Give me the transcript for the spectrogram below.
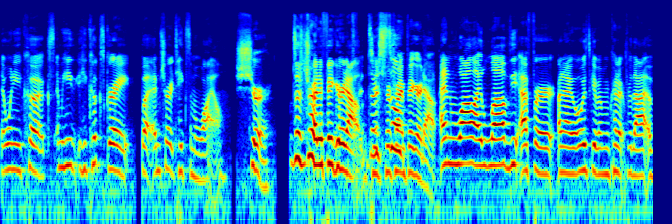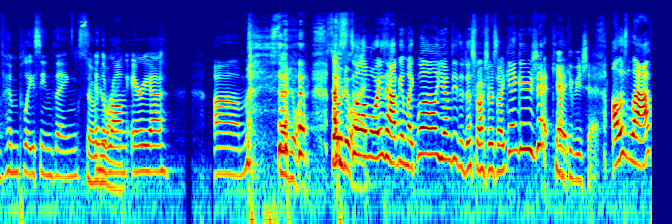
that when he cooks, I mean, he he cooks great, but I'm sure it takes him a while sure. to try to figure it out. To, to still- try and figure it out. and while I love the effort, and I always give him credit for that of him placing things So in the I. wrong area. Um, So do I. So do I do still I. am always happy. I'm like, well, you emptied the dishwasher, so I can't give you shit. Can't Like, give you shit. I'll just laugh.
